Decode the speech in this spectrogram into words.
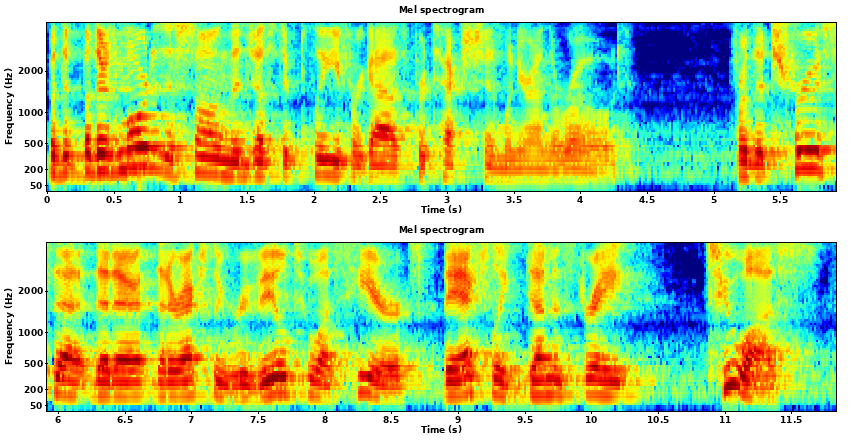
But, the, but there's more to this song than just a plea for God's protection when you're on the road for the truths that, that, are, that are actually revealed to us here, they actually demonstrate to us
